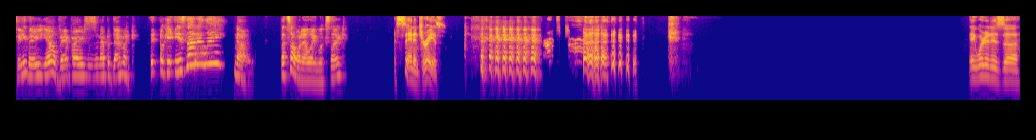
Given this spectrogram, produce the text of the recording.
see there you go vampires is an epidemic okay is that la no that's not what la looks like That's San Andreas. hey, where did his uh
